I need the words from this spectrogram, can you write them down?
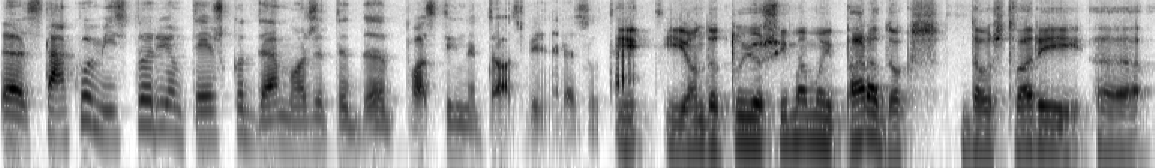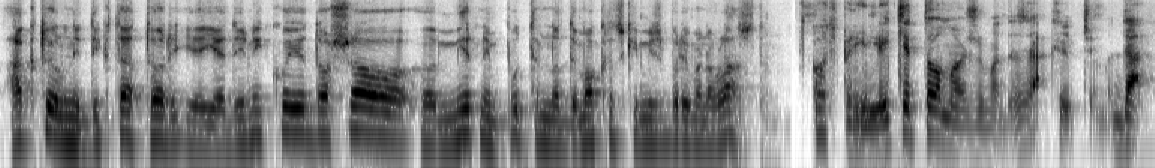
e, s takvom istorijom teško da možete da postignete ozbiljne rezultate. I, I onda tu još imamo i paradoks da u stvari uh, aktuelni diktator je jedini koji je došao uh, mirnim putem na demokratskim izborima na vlast. Otprilike to možemo da zaključimo. Da,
